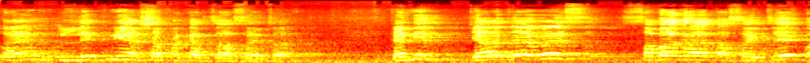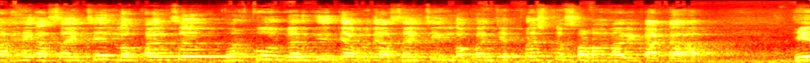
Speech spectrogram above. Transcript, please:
कायम उल्लेखनीय अशा प्रकारचा असायचा. त्यांनी ज्या ज्या वेळेस सभागृहात असायचे बाहेर असायचे लोकांचं भरपूर गर्दी त्यामध्ये असायची लोकांचे प्रश्न सोडवणारे काका हे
